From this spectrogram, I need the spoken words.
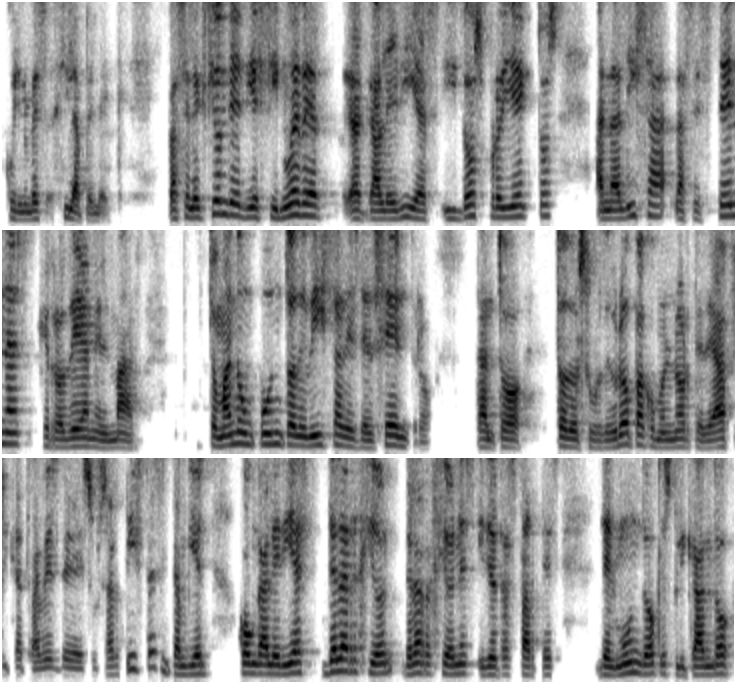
cuyo nombre es Gila Pelek. La selección de 19 galerías y dos proyectos analiza las escenas que rodean el mar, tomando un punto de vista desde el centro, tanto todo el sur de Europa como el norte de África a través de sus artistas y también con galerías de la región, de las regiones y de otras partes del mundo, que explicando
